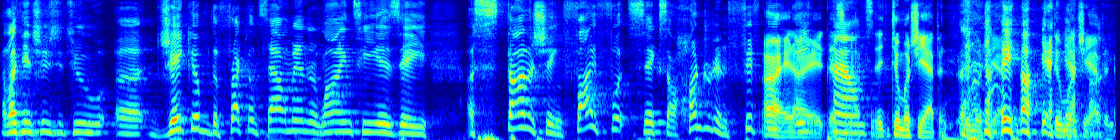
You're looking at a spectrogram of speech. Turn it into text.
I'd like to introduce you to uh, Jacob, the freckled salamander lines. He is a astonishing five foot six, 158 All right, all right. pounds. Too much yapping. Too much yapping. Yeah, yeah, Too much yeah. yapping.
